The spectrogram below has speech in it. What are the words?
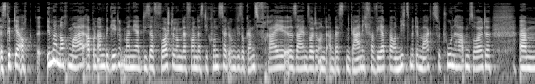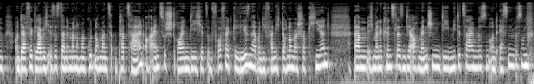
es gibt ja auch immer noch mal, ab und an begegnet man ja dieser Vorstellung davon, dass die Kunst halt irgendwie so ganz frei äh, sein sollte und am besten gar nicht verwertbar und nichts mit dem Markt zu tun haben sollte. Ähm, und dafür, glaube ich, ist es dann immer noch mal gut, noch mal ein paar Zahlen auch einzustreuen, die ich jetzt im Vorfeld gelesen habe und die fand ich doch noch mal schockierend. Ähm, ich meine, Künstler sind ja auch Menschen, die Miete zahlen müssen und essen müssen.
